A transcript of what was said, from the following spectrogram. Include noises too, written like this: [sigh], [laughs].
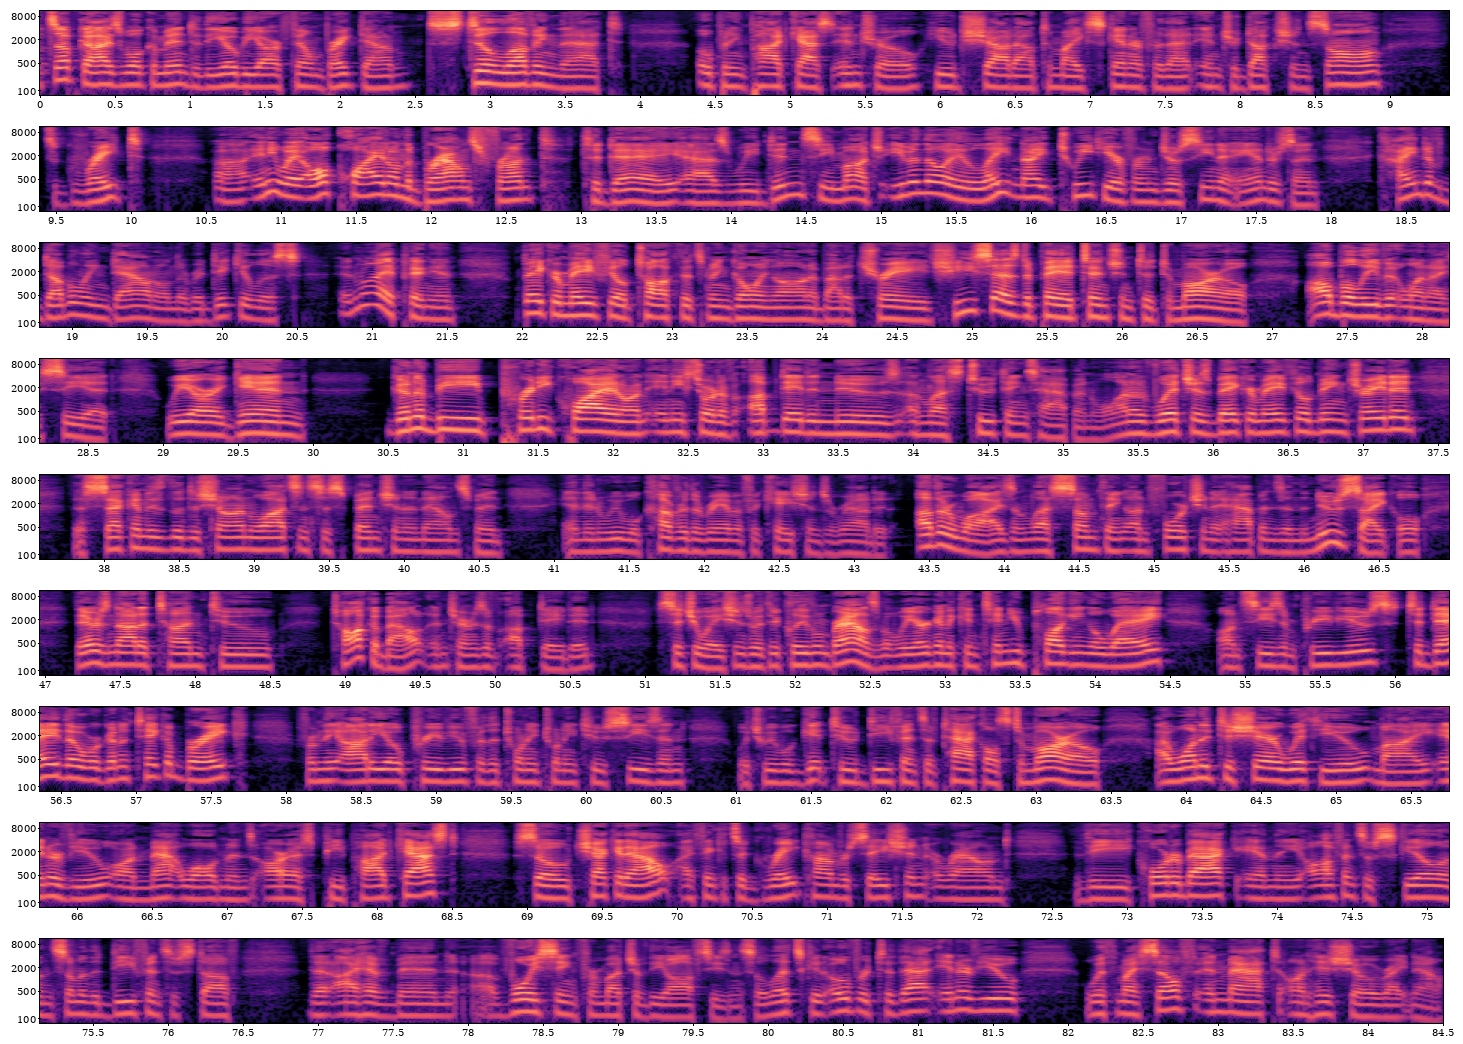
What's up, guys? Welcome into the OBR Film Breakdown. Still loving that opening podcast intro. Huge shout out to Mike Skinner for that introduction song. It's great. Uh, anyway, all quiet on the Browns front today as we didn't see much, even though a late night tweet here from Josina Anderson kind of doubling down on the ridiculous, in my opinion, Baker Mayfield talk that's been going on about a trade. She says to pay attention to tomorrow. I'll believe it when I see it we are again going to be pretty quiet on any sort of updated news unless two things happen. One of which is Baker Mayfield being traded. The second is the Deshaun Watson suspension announcement, and then we will cover the ramifications around it. Otherwise, unless something unfortunate happens in the news cycle, there's not a ton to talk about in terms of updated situations with your Cleveland Browns. But we are going to continue plugging away on season previews. Today, though, we're going to take a break from the audio preview for the 2022 season, which we will get to defensive tackles tomorrow. I wanted to share with you my interview on Matt Waldman's RSP podcast. So check it out. I think it's a great conversation around the quarterback and the offensive skill and some of the defensive stuff that I have been uh, voicing for much of the offseason. So let's get over to that interview with myself and Matt on his show right now.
